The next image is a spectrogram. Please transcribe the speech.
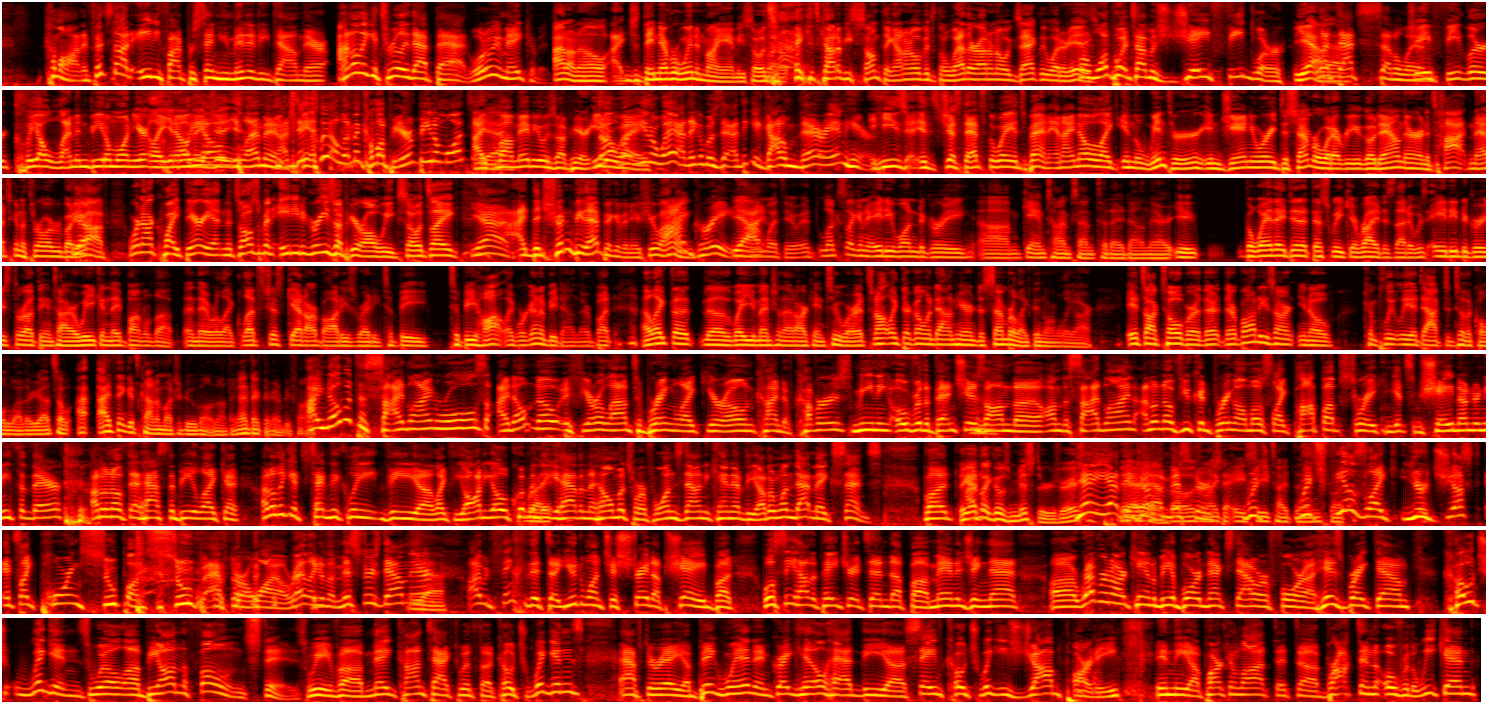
Come on, if it's not 85% humidity down there, I don't think it's really that bad. What do we make of it? I don't know. I just, they never win in Miami, so it's like it's got to be something. I don't know if it's the weather. I don't know exactly what it is. For one point in time, it was Jay Fiedler. Yeah. let Yeah. that settle in. Jay Fiedler, Cleo Lemon beat him one year. Like you know, Cleo they ju- Lemon. I did Cleo Lemon come up here and beat him once? I, Yeah. Well, maybe it was up here. Either no, way, but either way, I think it was. I think you got him there and here. he's it's just that's the way it's been and i know like in the winter in january december whatever you go down there and it's hot and that's going to throw everybody Yeah. off we're not quite there yet and it's also been 80 degrees up here all week so it's like Yeah. I, it shouldn't be that big of an issue i, I agree. Yeah, I- I'm with you. It looks like an 81 degree um, game time temp today down there. You, the way they did it this week, you're right, is that it was 80 degrees throughout the entire week, and they bundled up and they were like, "Let's just get our bodies ready to be to be hot, like we're gonna be down there." But I like the the way you mentioned that Arcand too, where it's not like they're going down here in December like they normally are. It's October. Their their bodies aren't you know completely adapted to the cold weather yet. So I, I think it's kind of much ado about nothing. I think they're gonna be fine. I know with the sideline rules, I don't know if you're allowed to bring like your own kind of covers, meaning over the benches Mm-hmm. on the on the sideline. I don't know if you could bring almost like pop-ups to where you can get some shade underneath of there. I don't know if that has to be like a I don't think it's technically the uh, like the audio equipment that you have in the helmets where if one's down you can't have the other one. That makes sense. But they I got like those misters right yeah, yeah, yeah. They Yeah, do they the have those and, misters, like, the AC which, type which things, but- feels like you're just. It's like pouring soup on soup after a while, right? Like the misters down there. Yeah. I would think that uh, you'd want just straight up shade, but we'll see how the Patriots end up uh, managing that. Uh, Reverend Arcand will be aboard next hour for uh, his breakdown. Coach Wiggins will uh, be on the phone, Stiz. We've uh, made contact with uh, Coach Wiggins after a, a big win, and Greg Hill had the uh, Save Coach Wiggy's Job party in the uh, parking lot at uh, Brockton over the weekend.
